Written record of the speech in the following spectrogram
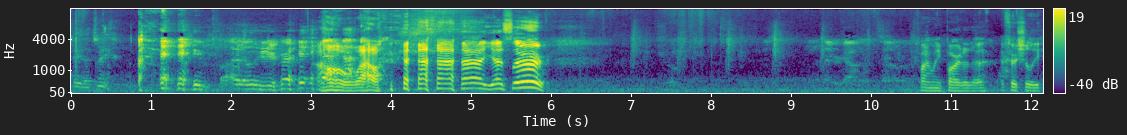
Hey, that's me. Finally, right? Oh, wow. yes, sir. Finally part of the officially.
